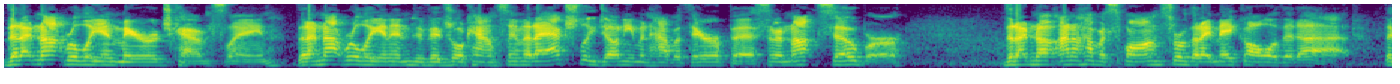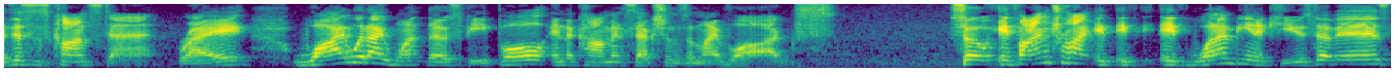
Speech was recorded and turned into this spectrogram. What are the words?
that I'm not really in marriage counseling, that I'm not really in individual counseling, that I actually don't even have a therapist, that I'm not sober, that I'm not I don't have a sponsor, that I make all of it up. That this is constant, right? Why would I want those people in the comment sections of my vlogs? So if I'm trying, if, if, if, what I'm being accused of is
